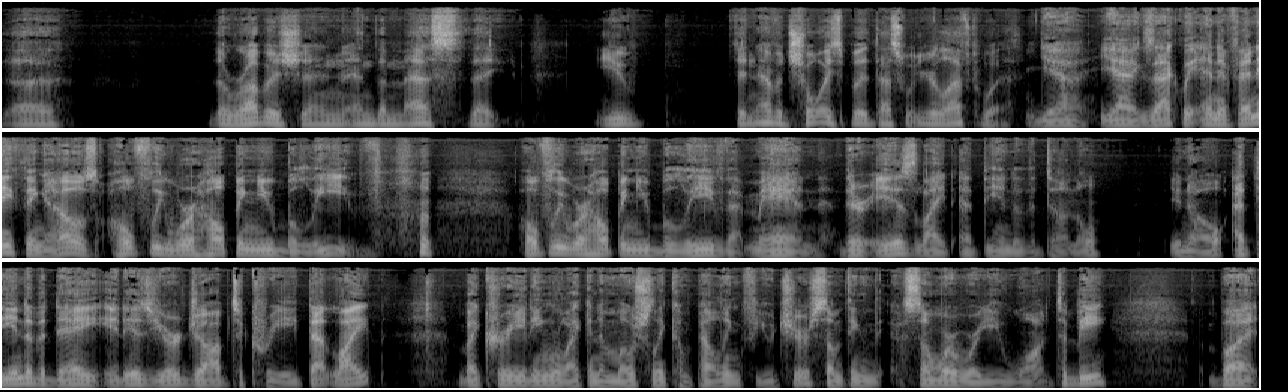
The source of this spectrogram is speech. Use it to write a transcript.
the the rubbish and, and the mess that you didn't have a choice, but that's what you're left with. Yeah, yeah, exactly. And if anything else, hopefully we're helping you believe. hopefully we're helping you believe that man, there is light at the end of the tunnel. You know, at the end of the day, it is your job to create that light by creating like an emotionally compelling future, something somewhere where you want to be. But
